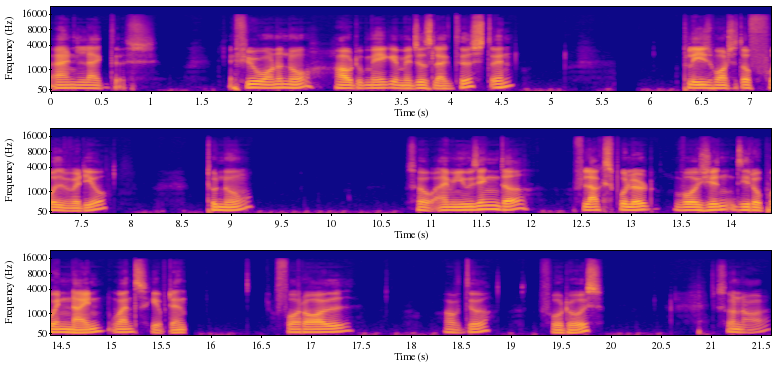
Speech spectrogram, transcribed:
and like this. If you want to know how to make images like this, then please watch the full video to know. So I'm using the Flux Pulid version 0.91 saved for all of the photos. So now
